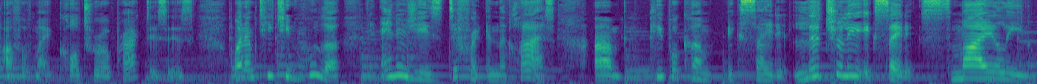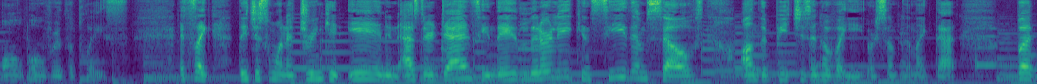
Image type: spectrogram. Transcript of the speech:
off of my cultural practices, when I'm teaching hula, the energy is different in the class. Um, people come excited, literally excited, smiling all over the place. It's like they just want to drink it in. And as they're dancing, they literally can see themselves on the beaches in Hawaii or something like that. But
